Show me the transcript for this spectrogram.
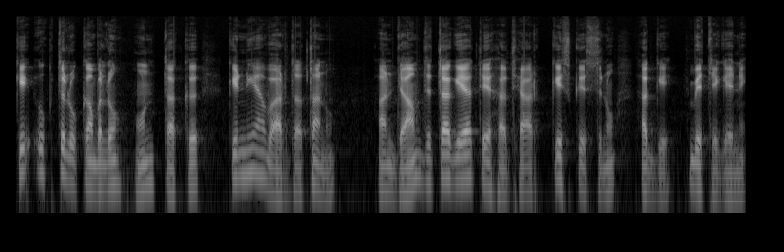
ਕਿ ਉਕਤ ਲੋਕਾਂ ਵੱਲੋਂ ਹੁਣ ਤੱਕ ਕਿੰਨੀਆਂ ਵਾਰਦਾਤਾਂ ਨੂੰ ਅੰਜਾਮ ਦਿੱਤਾ ਗਿਆ ਤੇ ਹਥਿਆਰ ਕਿਸ-ਕਿਸ ਨੂੰ ਅੱਗੇ ਵੇਚੇ ਗਏ ਨੇ।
